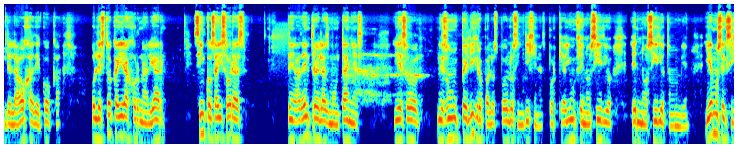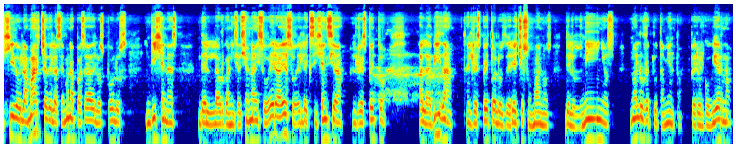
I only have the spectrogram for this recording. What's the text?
de la hoja de coca o les toca ir a jornalear cinco o seis horas de adentro de las montañas y eso es un peligro para los pueblos indígenas porque hay un genocidio, etnocidio también. Y hemos exigido la marcha de la semana pasada de los pueblos indígenas de la organización AISO, era eso, es la exigencia, el respeto a la vida, el respeto a los derechos humanos de los niños, no a los reclutamientos, pero el gobierno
